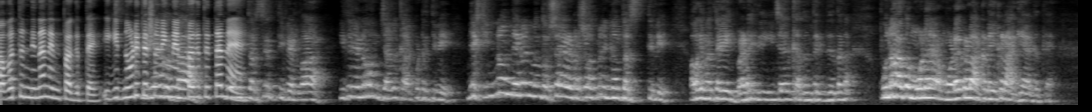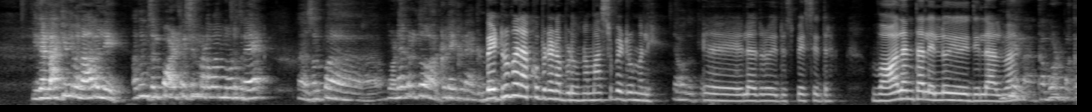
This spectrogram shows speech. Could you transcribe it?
ಅವತ್ತಿನ ದಿನ ನೆನಪಾಗುತ್ತೆ. ಈಗ ಇದು ನೋಡಿದ ತಕ್ಷಣ ನಿಂಗೆ ನೆನಪಾಗುತ್ತೆ ತಾನೇ? ತರಿಸಿರ್ತೀವಿ ಅಲ್ವಾ? ಇದನ್ನೇನೋ ಒಂದು ಜಾಗಕ್ಕೆ ಹಾಕ್ಬಿಟ್ಟಿರ್ತೀವಿ. ನೆಕ್ಸ್ಟ್ ಇನ್ನೊಂದೇನೋ ಇನ್ನೊಂದು ವರ್ಷ ಎರಡು ವರ್ಷ ಆದ್ಮೇಲೆ ಇನ್ನೊಂದು ತರಿಸ್ತೀವಿ. ಅವಾಗ ಮತ್ತೆ ಇದು ಬೇಡ ಇದು ಈ ಜಾಗಕ್ಕೆ ಅದನ್ನು ತೆಗೆದಿದ್ದಾಗ ಪುನಃ ಅದು ಮೊಳೆ ಮೊಳೆಗಳು ಆ ಕಡೆ ಈ ಕಡೆ ಆಗೇ ಆಗುತ್ತೆ. ಈಗ ಅಲ್ಲಿ ಹಾಕಿದೀವಲ್ಲ ಹಾಲಲ್ಲಿ ಅದನ್ನು ಸ್ವಲ್ಪ ಆಲ್ಟ್ರೇಷನ್ ಮಾಡಬಂದು ನೋಡಿದ್ರೆ ಸ್ವಲ್ಪ ಮೊಳೆಗಳದ್ದು ಆ ಕಡೆ ಈ ಕಡೆ ಆಗುತ್ತೆ. ಬೆಡ್ರೂಮಲ್ಲಿ ಹಾಕೋಬಿಡೋಣ ಬಿಡು ನಮ್ಮ ಮಾಸ್ಟರ್ ಬೆಡ್ರೂಮಲ್ಲಿ ಯಾವುದಕ್ಕೆ? ಎಲ್ಲಾದರೂ ಇದು ಸ್ಪೇಸ್ ಇದ್ರೆ. ವಾಲ್ ಅಂತ ಅಲ್ಲೆಲ್ಲೂ ಇದಿಲ್ಲ ಅಲ್ವಾ? ಕಬೋರ್ಡ್ ಪಕ್ಕ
